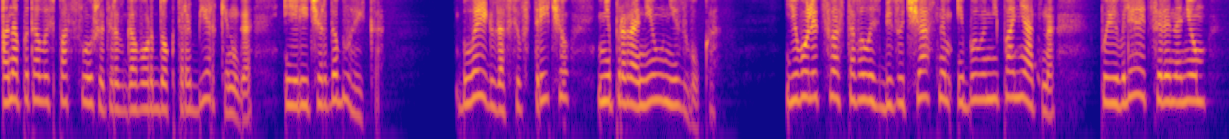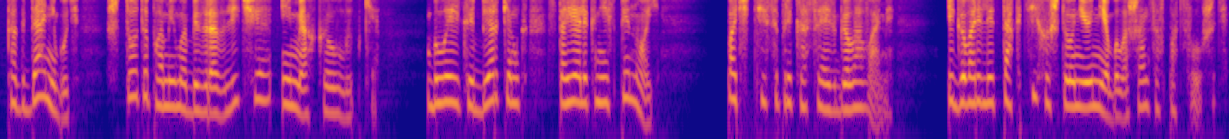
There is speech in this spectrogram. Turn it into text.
Она пыталась подслушать разговор доктора Беркинга и Ричарда Блейка. Блейк за всю встречу не проронил ни звука. Его лицо оставалось безучастным, и было непонятно, появляется ли на нем когда-нибудь что-то помимо безразличия и мягкой улыбки. Блейк и Беркинг стояли к ней спиной, почти соприкасаясь головами, и говорили так тихо, что у нее не было шансов подслушать.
